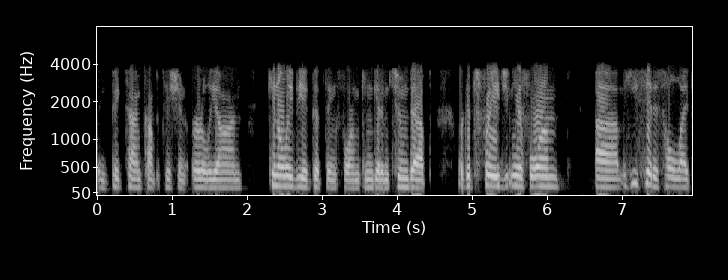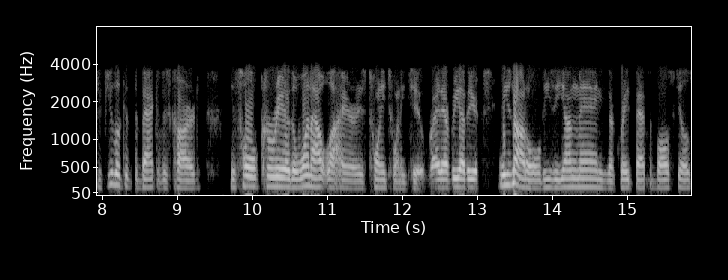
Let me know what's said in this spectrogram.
in big time competition early on can only be a good thing for him. Can get him tuned up. Look, it's free agent year for him. Um, he's hit his whole life. If you look at the back of his card, his whole career, the one outlier is 2022, right? Every other year, and he's not old. He's a young man. He's got great bat to ball skills.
